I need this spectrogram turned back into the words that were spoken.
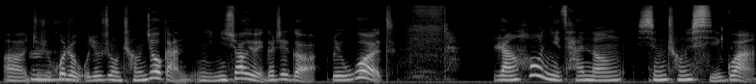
呃，就是或者我就这种成就感，你你需要有一个这个 reward，然后你才能形成习惯。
